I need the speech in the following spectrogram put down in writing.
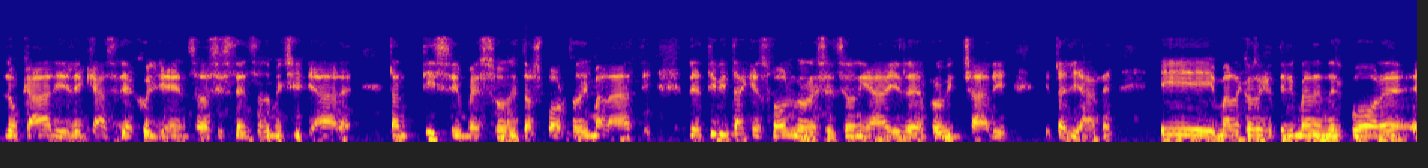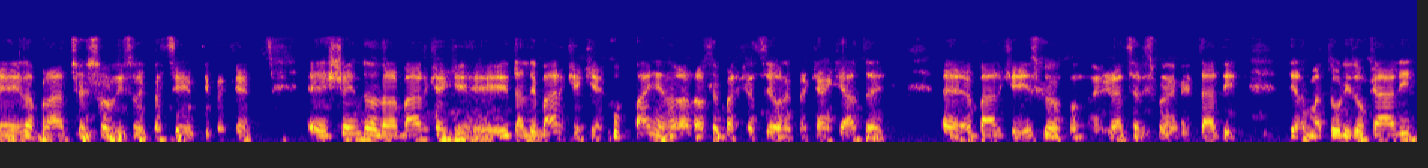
locali, le case di accoglienza, l'assistenza domiciliare, tantissime sono il trasporto dei malati, le attività che svolgono le sezioni AIL provinciali italiane. E, ma la cosa che ti rimane nel cuore è l'abbraccio e il sorriso dei pazienti perché eh, scendono dalla barca che, e dalle barche che accompagnano la nostra imbarcazione perché anche altre eh, barche escono con, grazie alla disponibilità di, di armatori locali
